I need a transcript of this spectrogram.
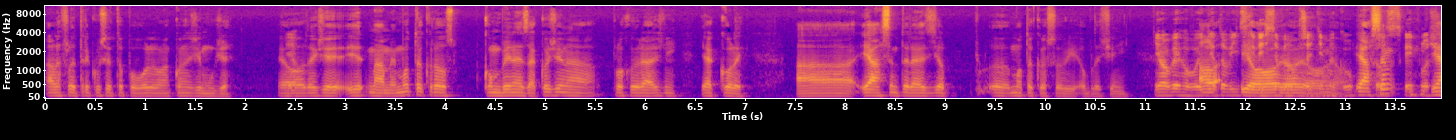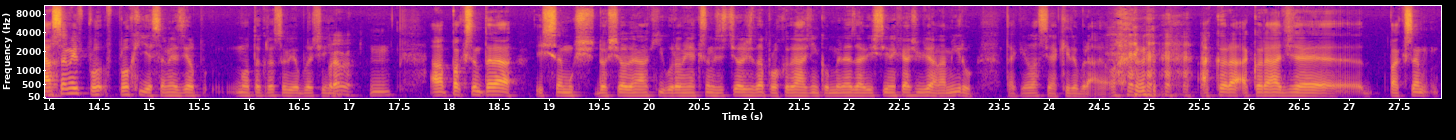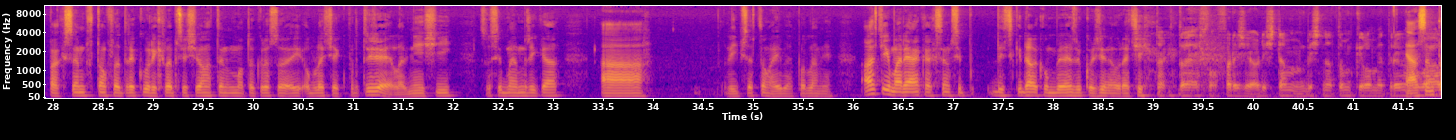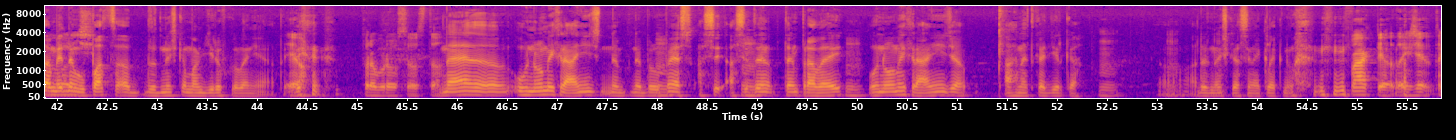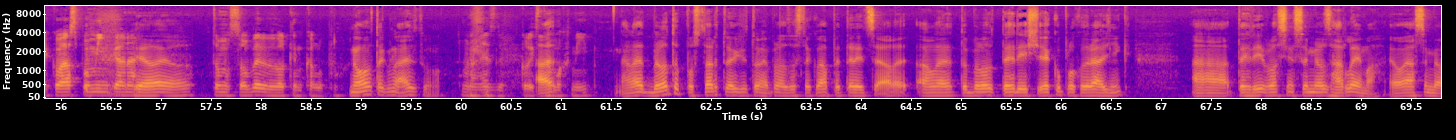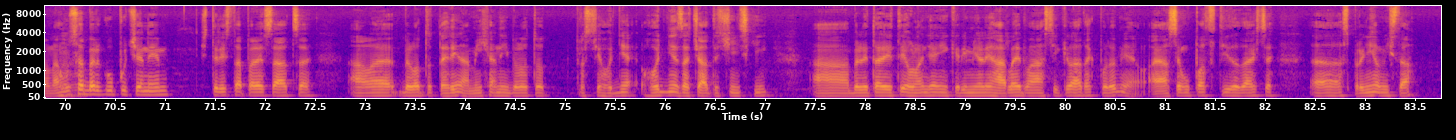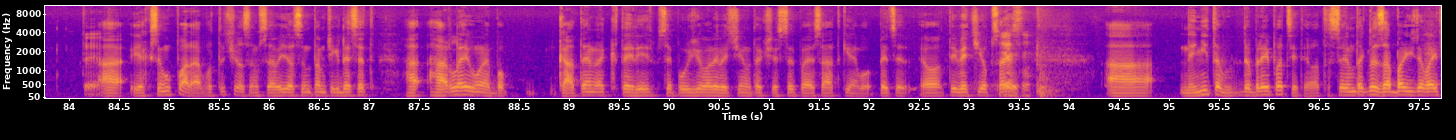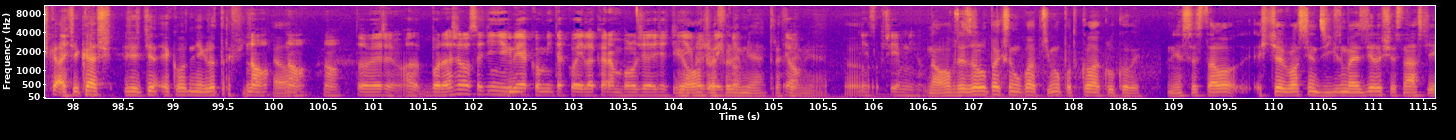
ale v Letreku se to povolilo nakonec, že může. Jo, jo. Takže je, máme motocross, kombinéza kožená, plochodrážní, jakkoliv. A já jsem teda jezdil uh, motocrossový oblečení. Jo, vyhovuje to víc, jo, když jsi byl jo, předtím jo. jako já jsem, já jsem i v, plo, v plochý jsem jezdil motokrosový oblečení. Pravda. Hmm. A pak jsem teda, když jsem už došel do nějaký úrovně, jak jsem zjistil, že ta plochodrážní kombinéza, když si ji necháš udělat na míru, tak je vlastně jaký dobrá. Jo? akorát, akorát, že pak jsem, pak jsem v tom flatreku rychle přešel na ten motokrosový obleček, protože je levnější, co si budeme říkat, a líp se v tom hejbe, podle mě. Ale v těch Mariánkách jsem si vždycky dal kombinézu koženou radši. Tak to je fofr, že jo, když, tam, když na tom kilometru... Já jsem tam jednou upadl a do dneška mám díru v koleně. Tak... Jo, probrousil to. Ne, uhnul mi chránič, ne, nebyl hmm. úplně asi, asi hmm. ten, ten pravej, hmm. uhnul mi chránič a, a hnedka dírka. Hmm. Jo, a do dneška si nekleknu. Fakt jo, takže taková vzpomínka na... jo, jo. To muselo být ve velkém kalupu. No, tak v nájezdu. No. V nájezdu. Kolik jste mohl mít? Ale bylo to po startu, takže to nebyla zase taková peterice, ale, ale to bylo tehdy ještě jako plochodrážník. A tehdy vlastně jsem měl z Harlema. Jo? Já jsem měl na. Husebergu půjčeným, 450, ale bylo to tehdy namíchaný, bylo to prostě hodně, hodně začátečnický. A byli tady ty holanděni, kteří měli Harley 12 kg a tak podobně. Jo? A já jsem upadl v té zatáčce z prvního místa. Ty. A jak jsem upadl, otočil jsem se a viděl jsem tam těch 10 Harleyů nebo KTM, které se používaly většinou tak 650 nebo 500, jo, ty větší obsahy. Jasně. A není to dobrý pocit, jo? to se jen takhle zabalíš do vajíčka a čekáš, že tě jako někdo trefí. No, jo? no, no, to věřím. A podařilo se ti někdy hmm. jako mít takovýhle karambol, že, že ti jo, někdo trefili mě, trefili jo, mě. Nic příjemného. No, v Řezolupek jsem upadl přímo pod kola klukovi. Mně se stalo, ještě vlastně dřív jsme jezdili v 16,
